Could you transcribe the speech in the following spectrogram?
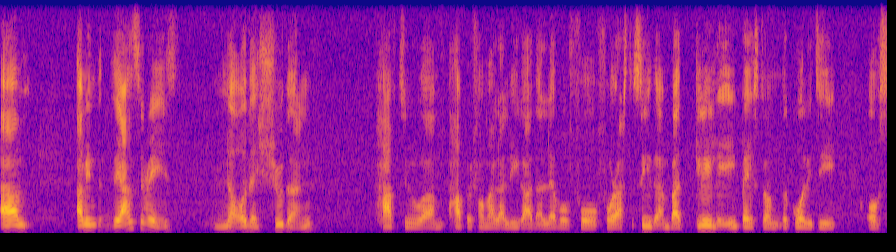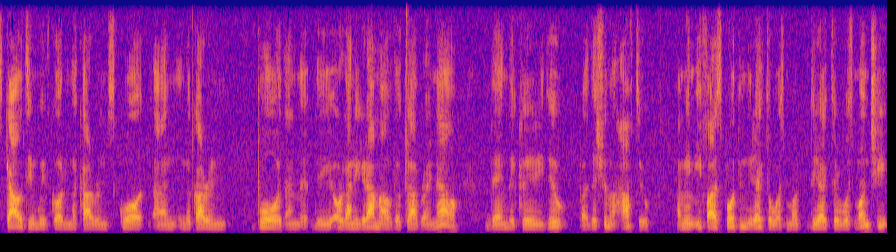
Um, I mean, the answer is no. They shouldn't have to um, have performed at La Liga at that level for, for us to see them. But clearly, based on the quality of scouting we've got in the current squad and in the current board and the, the organigrama of the club right now, then they clearly do. But they shouldn't have to. I mean, if our sporting director was Mon- director was Monchi,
